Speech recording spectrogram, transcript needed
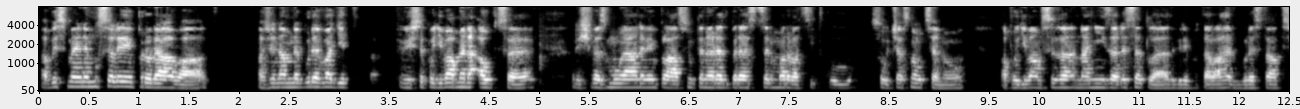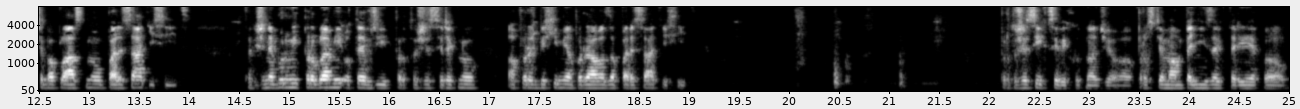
aby jsme je nemuseli prodávat a že nám nebude vadit, když se podíváme na aukce, když vezmu, já nevím, plácnu ten Red Breast 27, současnou cenu, a podívám se za, na ní za 10 let, kdy ta lahev bude stát třeba plácnou 50 tisíc. Takže nebudu mít problém ji otevřít, protože si řeknu, a proč bych ji měl prodávat za 50 tisíc protože si ji chci vychutnat, že jo. A prostě mám peníze, které jako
